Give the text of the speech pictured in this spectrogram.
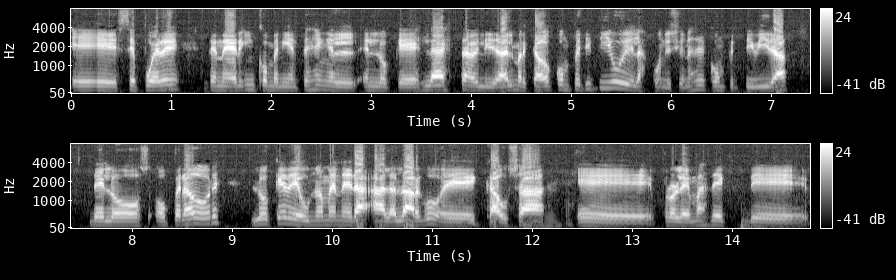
eh, se puede tener inconvenientes en, el, en lo que es la estabilidad del mercado competitivo y las condiciones de competitividad de los operadores, lo que de una manera a lo largo eh, causa eh, problemas de, de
